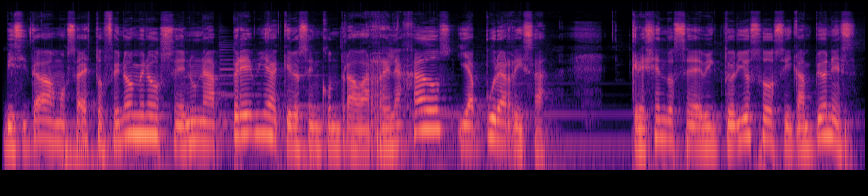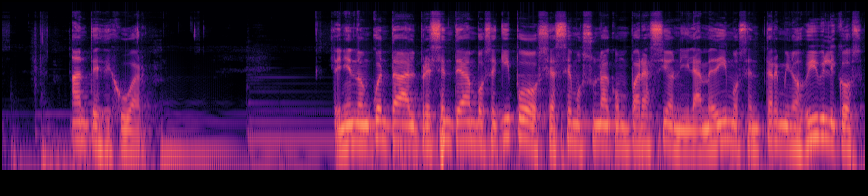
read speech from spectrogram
Visitábamos a estos fenómenos en una previa que los encontraba relajados y a pura risa, creyéndose victoriosos y campeones antes de jugar. Teniendo en cuenta el presente de ambos equipos, si hacemos una comparación y la medimos en términos bíblicos,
